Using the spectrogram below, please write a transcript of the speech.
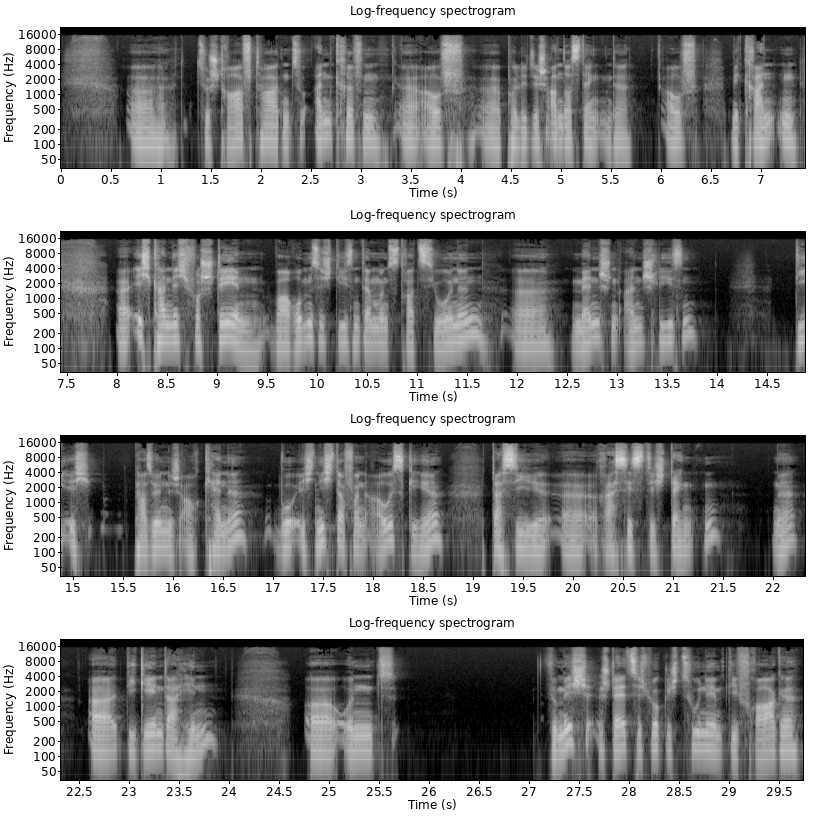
Äh, zu Straftaten, zu Angriffen äh, auf äh, politisch Andersdenkende, auf Migranten. Äh, ich kann nicht verstehen, warum sich diesen Demonstrationen äh, Menschen anschließen, die ich persönlich auch kenne, wo ich nicht davon ausgehe, dass sie äh, rassistisch denken. Ne? Äh, die gehen dahin äh, und für mich stellt sich wirklich zunehmend die Frage,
